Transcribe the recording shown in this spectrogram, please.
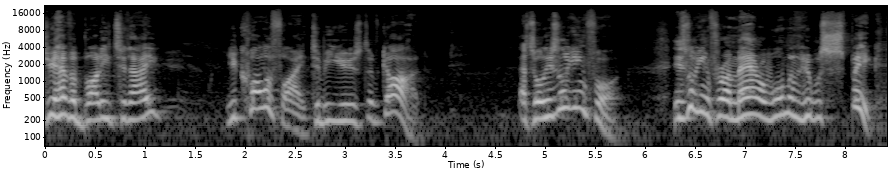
Do you have a body today? You qualify to be used of God. That's all He's looking for. He's looking for a man or woman who will speak.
